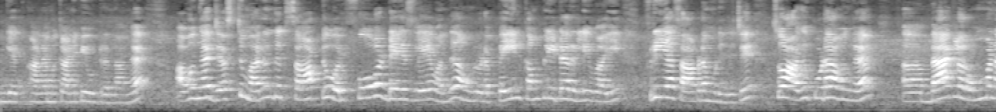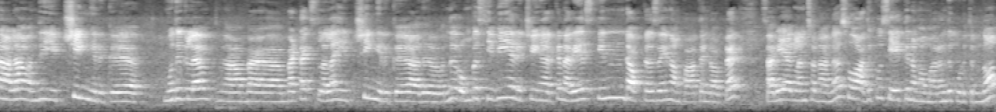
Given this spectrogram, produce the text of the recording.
இங்கே நமக்கு அனுப்பி விட்டுருந்தாங்க. அவங்க ஜஸ்ட் மருந்து சாப்பிட்டு ஒரு ஃபோர் டேஸ்லேயே வந்து அவங்களோட பெயின் கம்ப்ளீட்டாக ரிலீவ் ஆகி ஃப்ரீயாக சாப்பிட முடிஞ்சிச்சு. ஸோ அது கூட அவங்க பேக்கில் ரொம்ப நாளாக வந்து இட்சிங் இருக்குது முதுகில் பட்டக்ஸ்லலாம் இட்சிங் இருக்குது அது வந்து ரொம்ப சிவியர் இட்சிங்காக இருக்குது நிறைய ஸ்கின் டாக்டர்ஸையும் நான் பார்த்தேன் டாக்டர் சரியாகலாம்னு சொன்னாங்க. ஸோ அதுக்கும் சேர்த்து நம்ம மருந்து கொடுத்துருந்தோம்.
